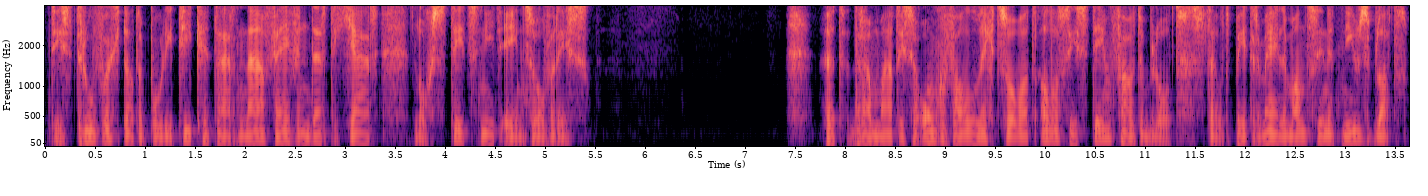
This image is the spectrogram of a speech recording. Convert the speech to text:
Het is droevig dat de politiek het daar na 35 jaar nog steeds niet eens over is. Het dramatische ongeval legt zowat alle systeemfouten bloot, stelt Peter Meilemans in het Nieuwsblad.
